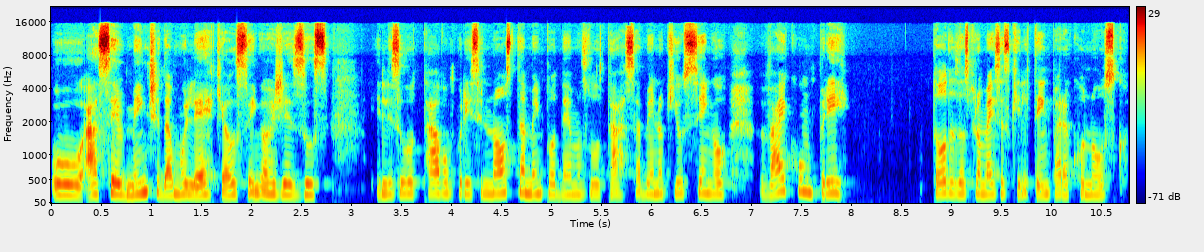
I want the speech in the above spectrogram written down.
o, a semente da mulher, que é o Senhor Jesus. Eles lutavam por isso e nós também podemos lutar, sabendo que o Senhor vai cumprir todas as promessas que ele tem para conosco.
